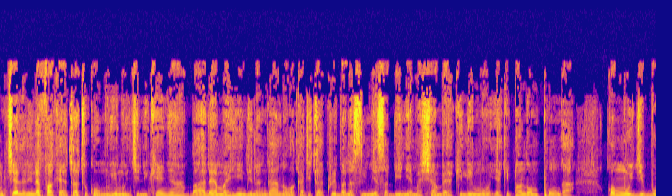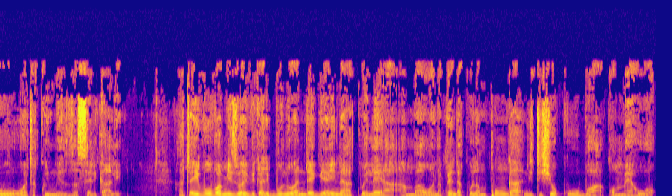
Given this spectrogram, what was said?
Mchele ni nafaka ya tatu kwa umuhimu nchini Kenya baada ya mahindi na ngano, wakati takriban asilimia sabini ya mashamba ya kilimo yakipandwa mpunga, kwa mujibu wa takwimu za serikali. Hata hivyo, uvamizi wa hivi karibuni wa ndege aina ya kwelea ambao wanapenda kula mpunga ni tishio kubwa kwa mmea huo.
